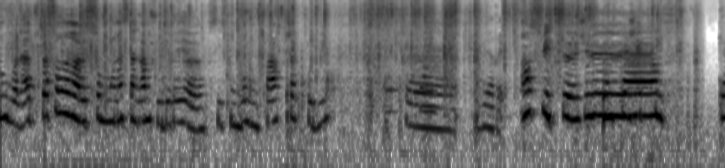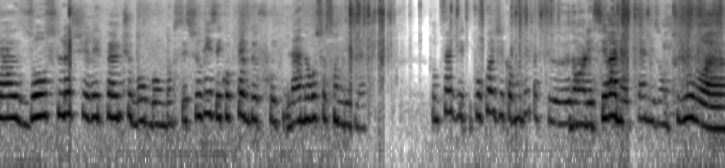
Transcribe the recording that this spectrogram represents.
Donc voilà, de toute façon, euh, sur mon Instagram, je vous dirai euh, s'ils sont bons ou pas, chaque produit. je verrai. Ensuite, j'ai pris Gazos, le Cherry Punch bonbon. Donc, c'est cerise et cocktail de fruits. Il a 1,79€. Donc, ça, pourquoi j'ai commandé? Parce que dans les séries américaines, ils ont toujours... Euh,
